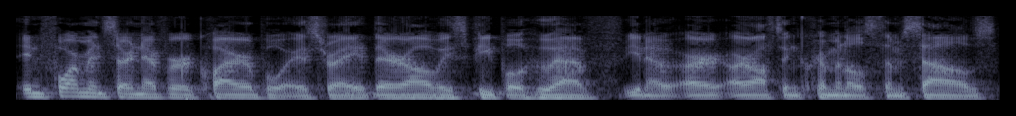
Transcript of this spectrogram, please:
informants are never choir boys, right? They're always people who have, you know, are, are often criminals themselves.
